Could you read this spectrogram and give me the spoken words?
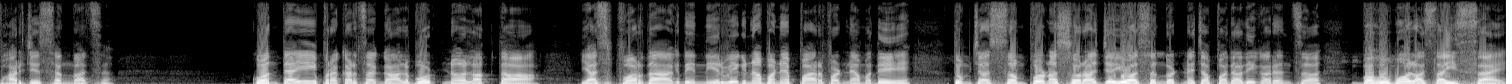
भारतीय संघाचं. कोणत्याही प्रकारचा गालबोट न लागता या स्पर्धा अगदी निर्विघ्नपणे पार पडण्यामध्ये तुमच्या संपूर्ण स्वराज्य युवा संघटनेच्या पदाधिकाऱ्यांचा बहुमोल असा हिस्सा आहे.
